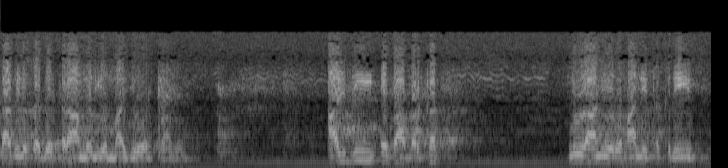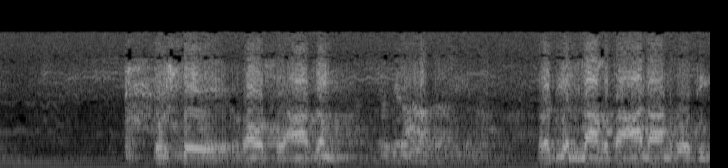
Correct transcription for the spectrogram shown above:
قابل قد احترام میری مائیوں اور کہنے آج بھی اے بابرکت، نورانی و روحانی تقریب، عرص غوث اعظم رضی اللہ تعالی عنہ دی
